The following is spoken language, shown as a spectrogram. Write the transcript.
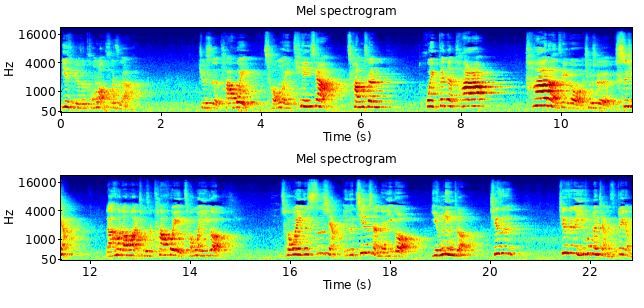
意思就是孔老夫子啊，就是他会成为天下苍生，会跟着他他的这个就是思想，然后的话就是他会成为一个成为一个思想一个精神的一个引领者。其实其实这个宜丰人讲的是对的嘛？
